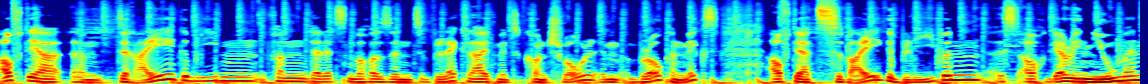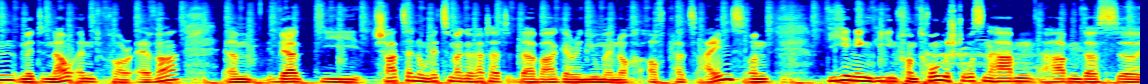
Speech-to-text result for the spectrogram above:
Auf der 3 ähm, geblieben von der letzten Woche sind Blacklight mit Control im Broken Mix. Auf der 2 geblieben ist auch Gary Newman mit Now and Forever. Ähm, wer die Chartsendung letztes Mal gehört hat, da war Gary Newman noch auf Platz 1 und diejenigen, die ihn vom Thron gestoßen haben, haben das äh,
